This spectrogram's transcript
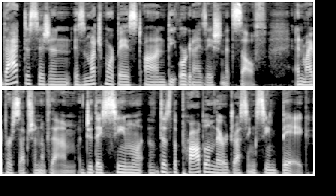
That decision is much more based on the organization itself and my perception of them. Do they seem, does the problem they're addressing seem big?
